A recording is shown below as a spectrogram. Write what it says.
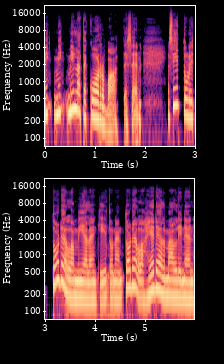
Mi, mi, millä te korvaatte sen? Ja siitä tuli todella mielenkiintoinen, todella hedelmällinen.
